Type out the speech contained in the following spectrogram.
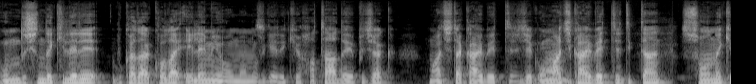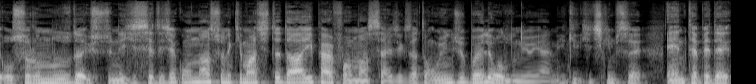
Onun dışındakileri bu kadar kolay elemiyor olmamız gerekiyor. Hata da yapacak. Maç da kaybettirecek. O maç kaybettirdikten sonraki o sorumluluğu da üstünde hissedecek. Ondan sonraki maçta daha iyi performans sergileyecek. Zaten oyuncu böyle olunuyor yani. Hiç, hiç kimse en tepede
